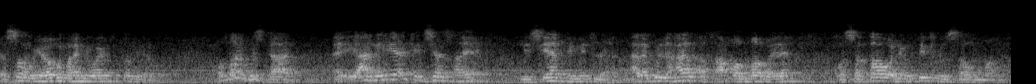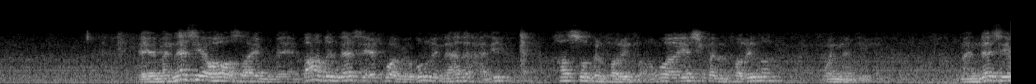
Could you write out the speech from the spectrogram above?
يصوم يوما ويفطر يوما والله مستعد يعني يأتي شيء صحيح نسيان في مثلها على كل حال أطعم الله وسطاوة ليتكلوا من صومه. إيه، من يا وهو صائم بعض الناس يا إخوة بيظن أن هذا الحديث خاص بالفريضة هو يشمل الفريضة والنتيجة. من نسي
